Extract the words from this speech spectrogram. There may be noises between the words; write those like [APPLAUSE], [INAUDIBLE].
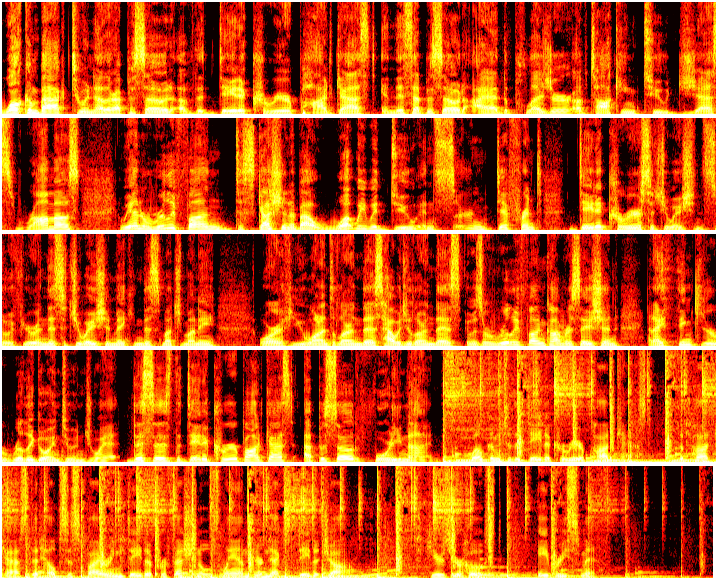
Welcome back to another episode of the Data Career Podcast. In this episode, I had the pleasure of talking to Jess Ramos. We had a really fun discussion about what we would do in certain different data career situations. So, if you're in this situation making this much money, or if you wanted to learn this, how would you learn this? It was a really fun conversation, and I think you're really going to enjoy it. This is the Data Career Podcast, episode 49. Welcome to the Data Career Podcast, the podcast that helps aspiring data professionals land their next data job. Here's your host, Avery Smith.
